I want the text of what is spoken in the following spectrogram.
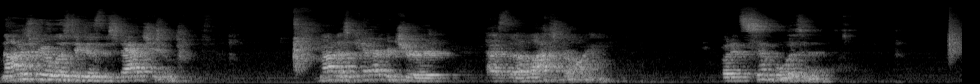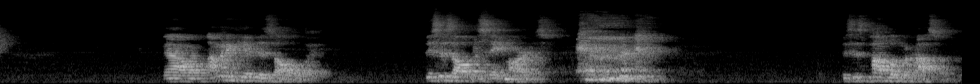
not as realistic as the statue, not as caricatured as the last drawing, but it's simple, isn't it? Now, I'm going to give this all away. This is all the same artist. this is Pablo Picasso.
